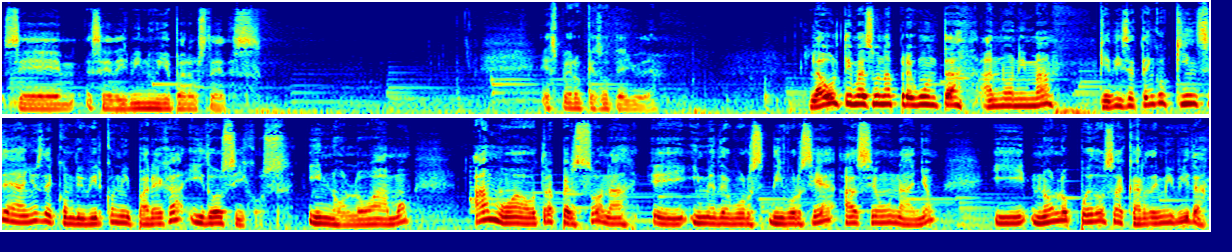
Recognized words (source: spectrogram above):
se, se disminuye para ustedes. Espero que eso te ayude. La última es una pregunta anónima que dice, tengo 15 años de convivir con mi pareja y dos hijos y no lo amo. Amo a otra persona eh, y me divorcié hace un año y no lo puedo sacar de mi vida.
